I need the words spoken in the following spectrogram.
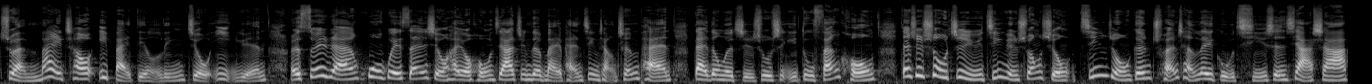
转卖超一百点零九亿元。而虽然货柜三雄还有洪家军的买盘进场撑盘，带动了指数是一度翻红，但是受制于金元双雄，金融跟传产类股齐声下杀，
